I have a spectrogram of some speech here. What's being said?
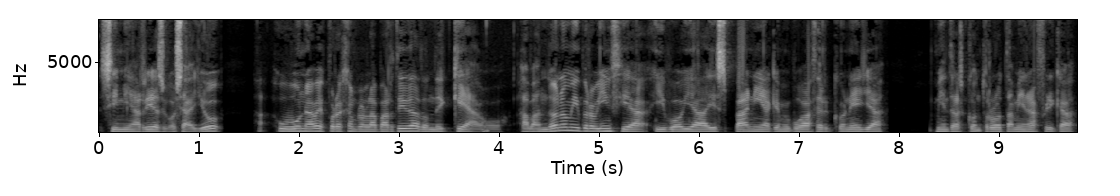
si me arriesgo. O sea, yo hubo una vez, por ejemplo, en la partida donde ¿qué hago? ¿Abandono mi provincia y voy a España, que me puedo hacer con ella mientras controlo también África?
